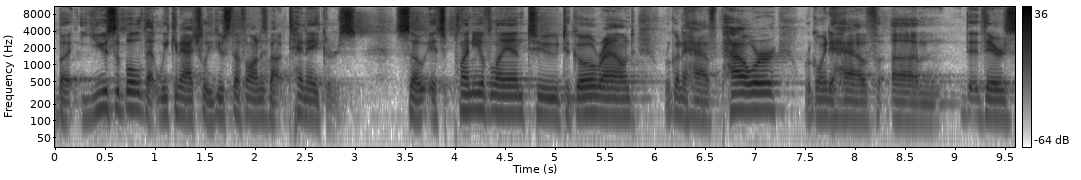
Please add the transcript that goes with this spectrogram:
but usable that we can actually do stuff on is about 10 acres. So it's plenty of land to, to go around. We're going to have power. We're going to have, um, there's,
